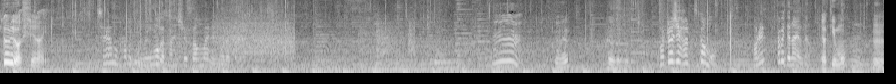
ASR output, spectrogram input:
っとりはしてない。それはもう多分この芋が3週間前の芋だから。うん。え？今年初かも。あれ？食べてないよね？焼き芋？うん。うん。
